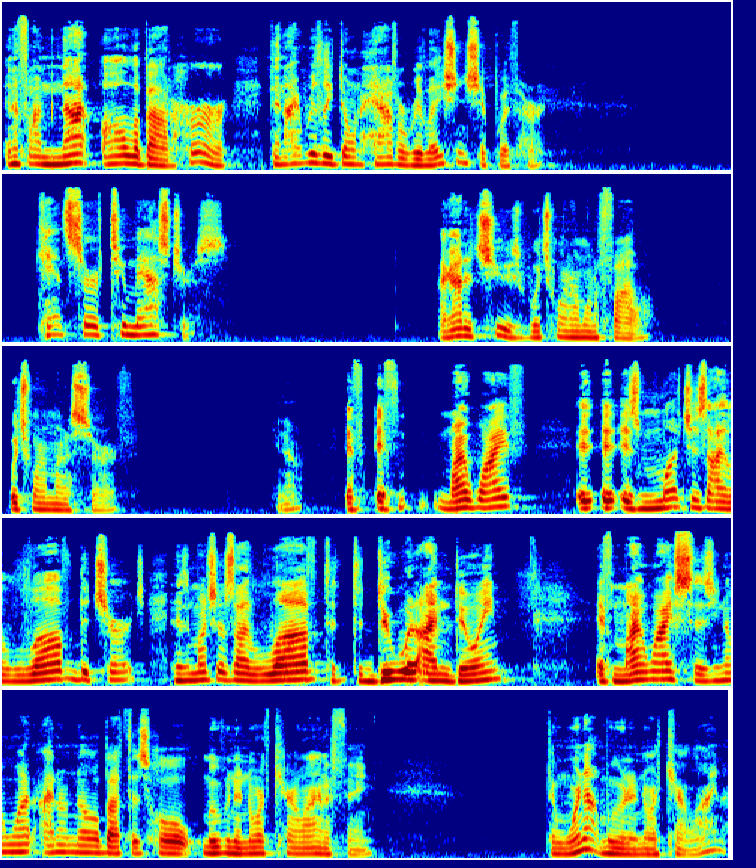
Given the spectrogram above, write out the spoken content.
And if I'm not all about her, then I really don't have a relationship with her. Can't serve two masters. I got to choose which one I'm going to follow, which one I'm going to serve. You know, if, if my wife as much as I love the church, as much as I love to, to do what I'm doing, if my wife says, you know what, I don't know about this whole moving to North Carolina thing, then we're not moving to North Carolina.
